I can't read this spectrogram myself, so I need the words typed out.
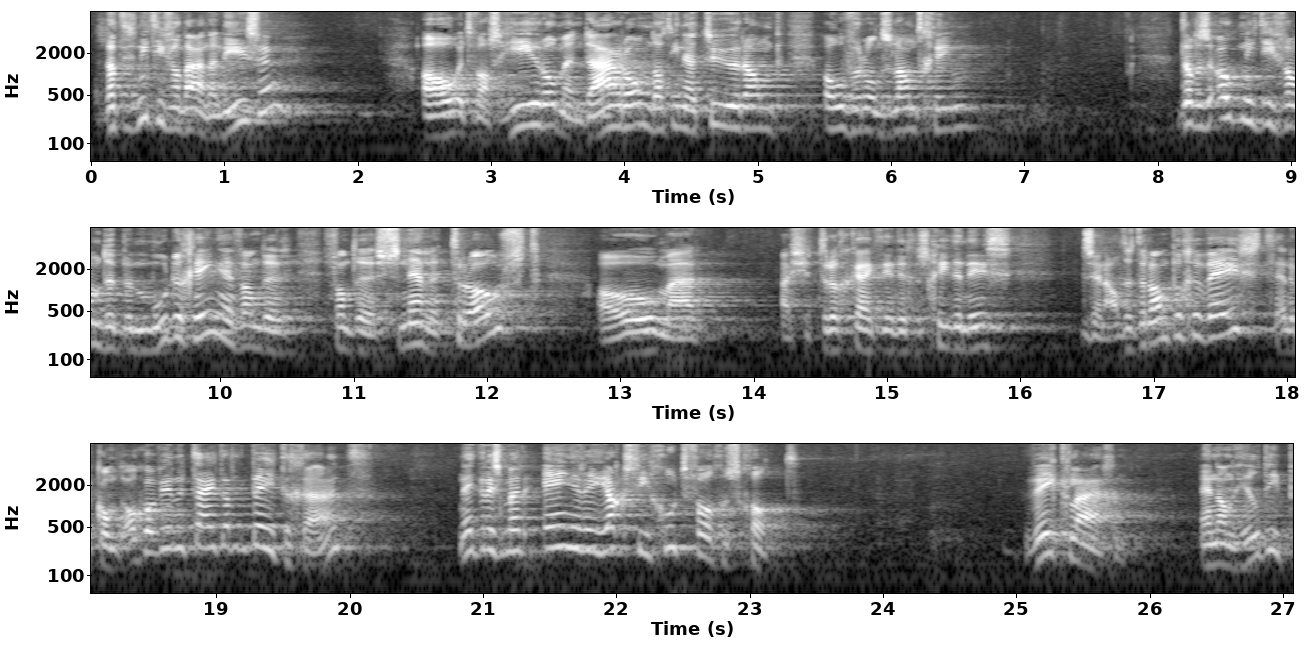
Dat is niet die van de analyse. Oh, het was hierom en daarom dat die natuurramp over ons land ging. Dat is ook niet die van de bemoediging en van de, van de snelle troost. Oh, maar als je terugkijkt in de geschiedenis, er zijn altijd rampen geweest en er komt ook wel weer een tijd dat het beter gaat. Nee, er is maar één reactie goed volgens God. Weeklagen. En dan heel diep,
